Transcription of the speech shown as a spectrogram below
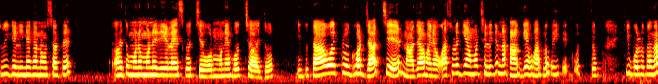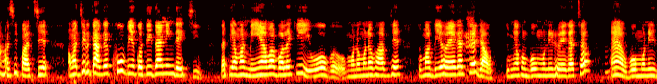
তুই গেলি না কেন ওর সাথে? হয়তো মনে মনে রিয়েলাইজ করছে, ওর মনে হচ্ছে হয়তো। কিন্তু তাও একটু ঘর যাচ্ছে, না যাওয়া হয় না। আসলে কি আমার ছেলেকে না আগে ভালো ইয়ে করতো? কি বলব তোমরা হাসি পাচ্ছে। আমার ছেলেকে আগে খুব ইয়ে করতো, ইদানিং দেখছি। তাতে আমার মেয়ে আবার বলে কি, ও মনে মনে ভাবছে তোমার বিয়ে হয়ে গেছে, যাও। তুমি এখন বৌমনির হয়ে গেছো হ্যাঁ বৌমনির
